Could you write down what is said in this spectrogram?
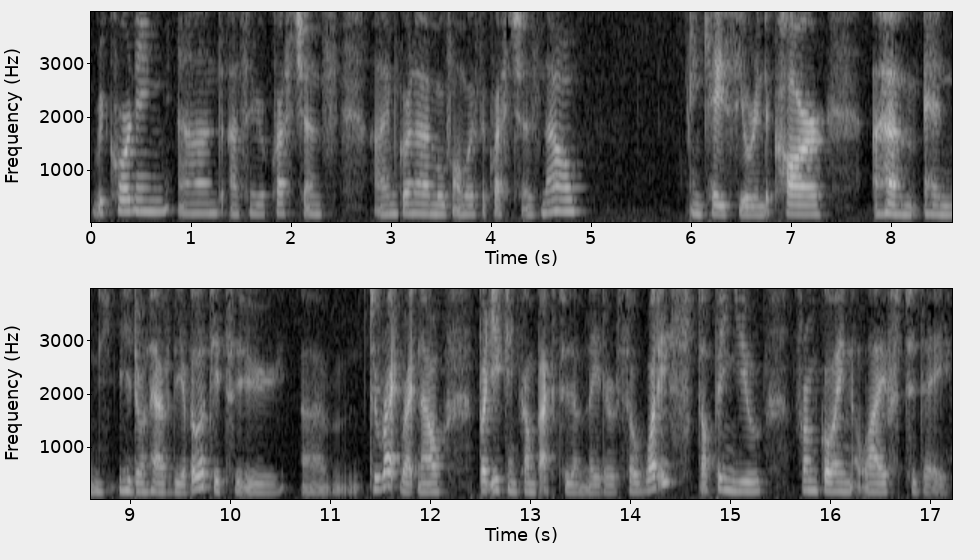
recording and answer your questions. I'm gonna move on with the questions now in case you're in the car um, and you don't have the ability to um, to write right now, but you can come back to them later. So, what is stopping you from going live today?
